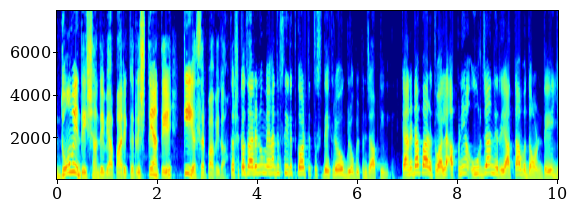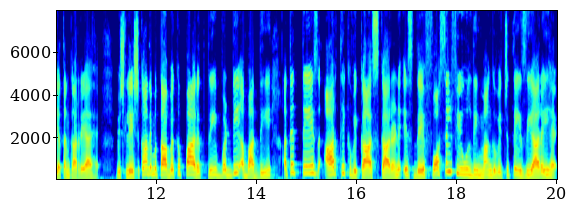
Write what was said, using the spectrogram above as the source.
ਦੋਵੇਂ ਦੇਸ਼ਾਂ ਦੇ ਵਪਾਰਿਕ ਰਿਸ਼ਤਿਆਂ ਤੇ ਕੀ ਅਸਰ ਪਾਵੇਗਾ? ਸਤਿ ਸ਼੍ਰੀ ਅਕਾਲ ਸਾਰਿਆਂ ਨੂੰ, ਮੈਂ ਹਾਂ ਦਫ਼ਸੀਰਤ ਕੌਰ ਤੇ ਤੁਸੀਂ ਦੇਖ ਰਹੇ ਹੋ global Punjab TV Canada, Bharat ਵੱਲ ਆਪਣੀਆਂ ਊਰਜਾ ਨਿਰਯਾਤਾਂ ਵਧਾਉਣ ਦੇ ਯਤਨ ਕਰ ਰਿਹਾ ਹੈ। ਵਿਸ਼ਲੇਸ਼ਕਾਂ ਦੇ ਮੁਤਾਬਕ, ਭਾਰਤ ਦੀ ਵੱਡੀ ਆਬਾਦੀ ਅਤੇ ਤੇਜ਼ ਆਰਥਿਕ ਵਿਕਾਸ ਕਾਰਨ ਇਸ ਦੇ ਫੋਸਿਲ ਫਿਊਲ ਦੀ ਮੰਗ ਵਿੱਚ ਤੇਜ਼ੀ ਆ ਰਹੀ ਹੈ,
